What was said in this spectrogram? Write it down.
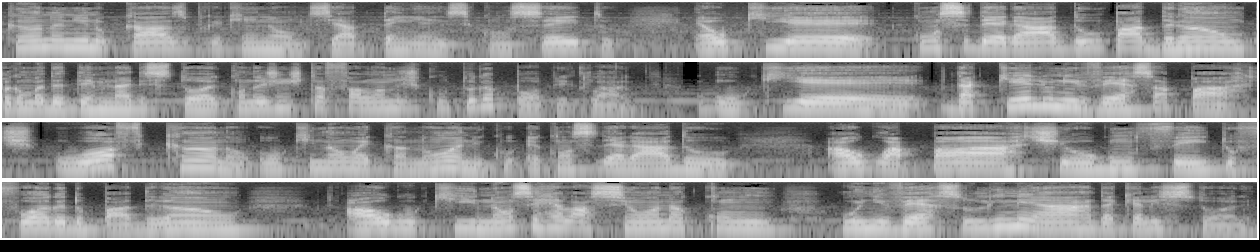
Cânone, no caso, para quem não se atém a esse conceito, é o que é considerado padrão para uma determinada história, quando a gente está falando de cultura pop, é claro. O que é daquele universo à parte. O off-canon, ou que não é canônico, é considerado algo à parte, algum feito fora do padrão, algo que não se relaciona com o universo linear daquela história.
